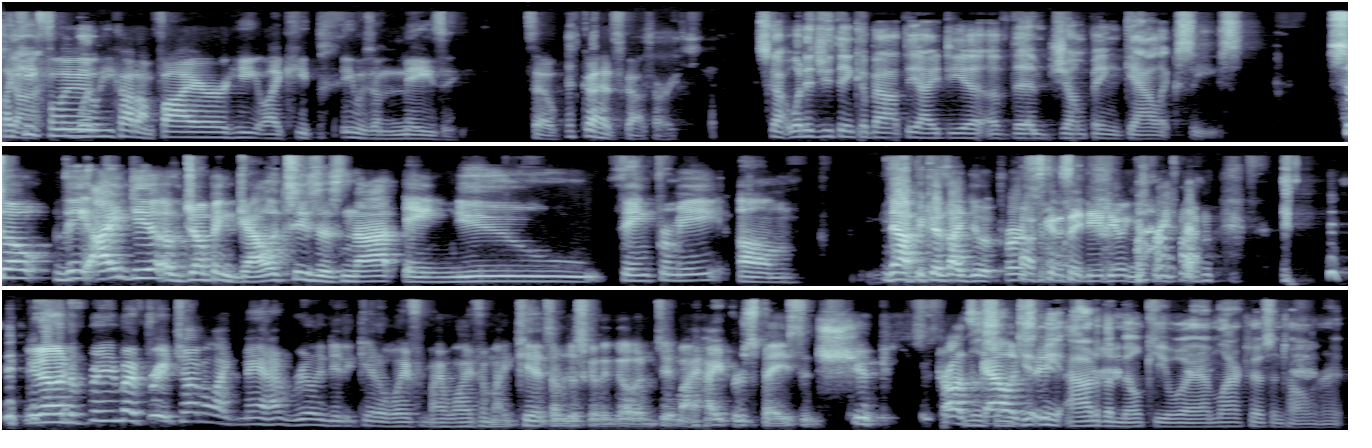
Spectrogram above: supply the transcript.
like he flew, what- he caught on fire, he like he he was amazing. So go ahead, Scott. Sorry. Scott, what did you think about the idea of them jumping galaxies? So the idea of jumping galaxies is not a new thing for me. Um, not because I do it personally. I was gonna say, do you do it in your free time? you know, in, the, in my free time, I'm like, man, I really need to get away from my wife and my kids. I'm just going to go into my hyperspace and shoot across Listen, galaxies. get me out of the Milky Way. I'm lactose intolerant.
